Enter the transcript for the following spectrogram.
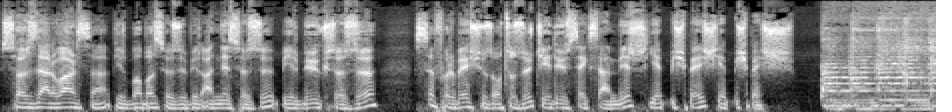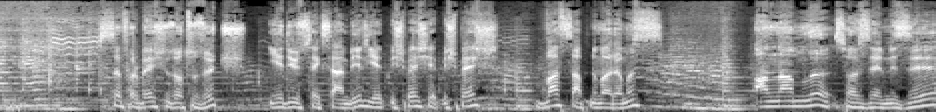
sözler varsa bir baba sözü, bir anne sözü, bir büyük sözü 0533 781 75 75 0533 781 75 75 WhatsApp numaramız. Anlamlı sözlerinizi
